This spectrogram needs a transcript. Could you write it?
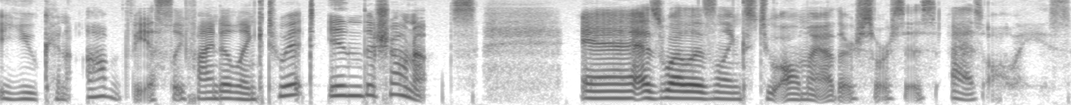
you can obviously find a link to it in the show notes, eh, as well as links to all my other sources, as always.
